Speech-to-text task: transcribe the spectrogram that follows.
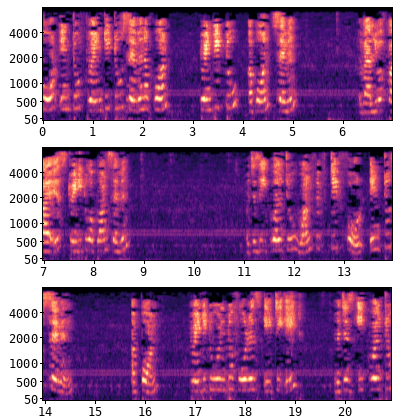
4 into 22 7 upon 22 upon 7 the value of pi is 22 upon 7 which is equal to 154 into 7 upon 22 into 4 is 88 which is equal to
